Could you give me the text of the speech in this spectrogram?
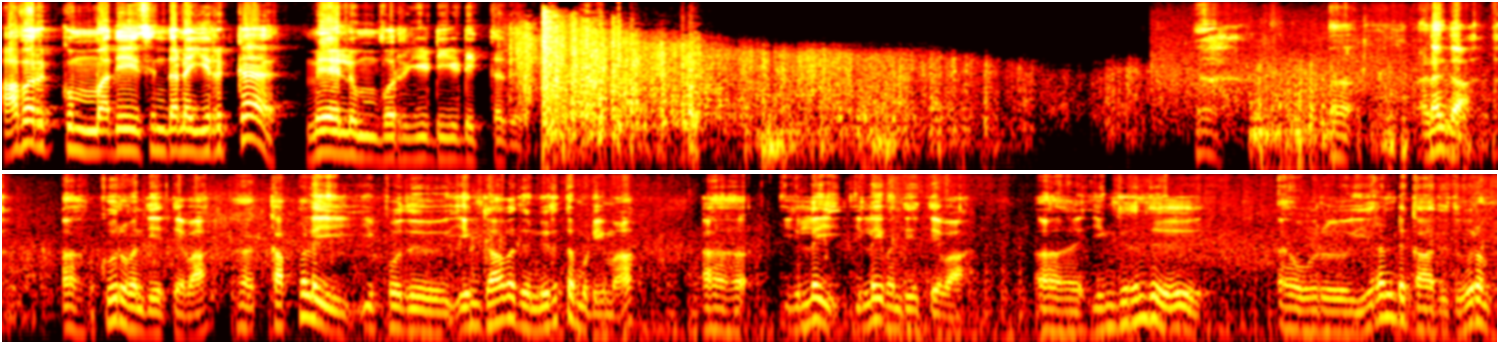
அவருக்கும் அதே சிந்தனை இருக்க மேலும் ஒரு இடி இடித்தது. அனங்கா கூறு வந்தியத்தேவா கப்பலை இப்போது எங்காவது நிறுத்த முடியுமா? இல்லை இல்லை வந்தியத்தேவா. இங்கிருந்து ஒரு இரண்டு காது தூரம்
